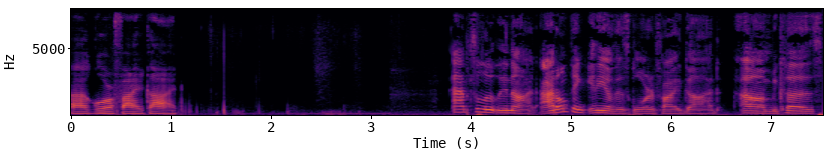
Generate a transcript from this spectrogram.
uh, glorified God? Absolutely not. I don't think any of this glorified God um, because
